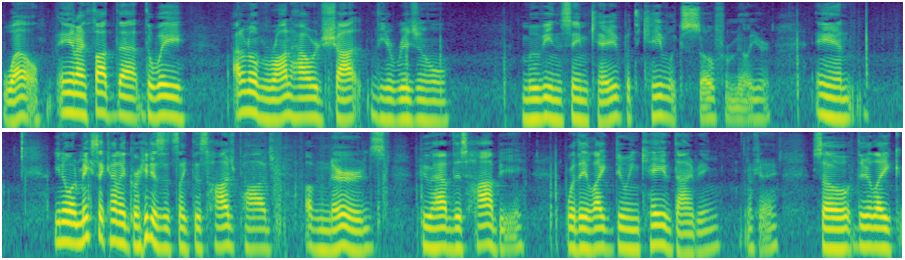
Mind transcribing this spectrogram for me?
well. And I thought that the way I don't know if Ron Howard shot the original movie in the same cave, but the cave looks so familiar. And you know what makes it kind of great is it's like this hodgepodge of nerds who have this hobby where they like doing cave diving, okay? So they're like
